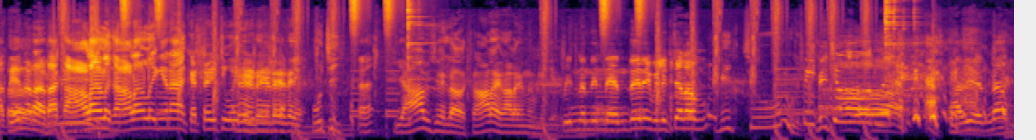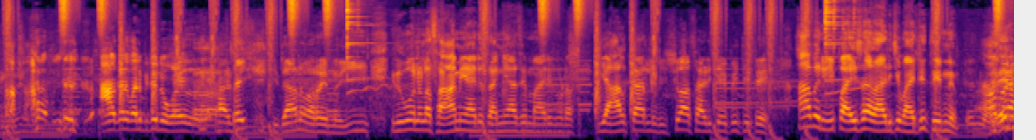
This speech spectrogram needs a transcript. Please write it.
അതേടാ കാളകൾ കാളകൾ ഇങ്ങനെ കെട്ടഴിച്ച് പോയി പൂച്ചി. ഈ ആവശ്യമില്ലാതെ കാളെ കാളയെന്ന് വിളിക്കാം പിന്നെ നിന്നെ എന്തേലും വിളിച്ചണം? അത് എന്നാ? ആൾക്കാർ വലിപ്പിച്ചോണ്ട് പോയത്. ഇതാണ് പറയുന്നത്. ഈ ഇതുപോലുള്ള സ്വാമിയാരും സന്യാസിമാരും കൂടെ ഈ ആൾക്കാരിൽ വിശ്വാസം അടിച്ചേപ്പിച്ചിട്ട് അവർ ഈ പൈസ അടിച്ച് മാറ്റി തിന്നും. അറിയാ?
